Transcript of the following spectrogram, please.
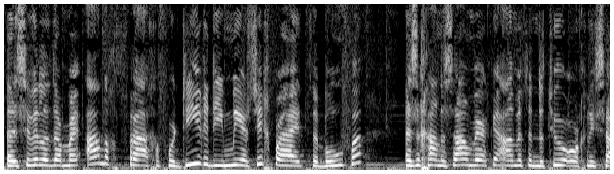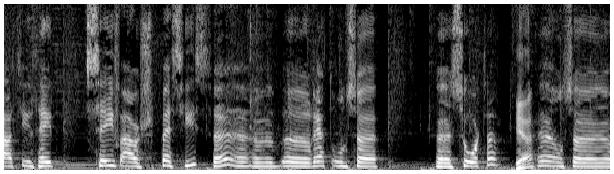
Eh, ze willen daarmee aandacht vragen voor dieren die meer zichtbaarheid eh, behoeven. En ze gaan de samenwerking aan met een natuurorganisatie. Het heet Save Our Species. Hè, red onze soorten. Ja. Onze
